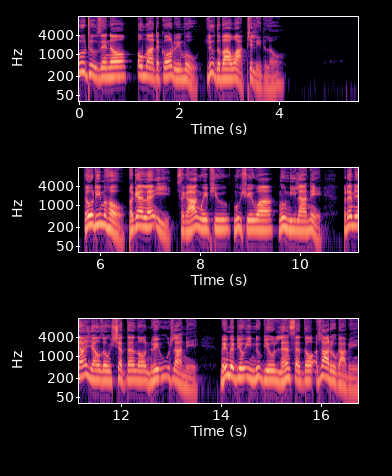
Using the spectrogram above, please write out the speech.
ပုထုဇဉ်သောအုံမာတကောတွေမှုလူတဘာဝဖြစ်လေသလောတို့ဒီမဟုတ်ပကံလန်းဤစကားငွေဖြူငုရွှေဝါငုနီလာနှင့်ပရမများရောင်စုံရှက်တန်းသောຫນွေဥအလှနှင့်မိမပြိုဤနုပြိုလန်းဆက်သောအလှတို့ကပင်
